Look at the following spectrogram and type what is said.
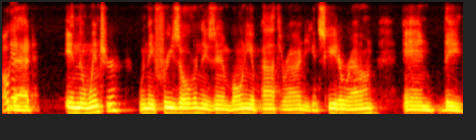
okay, That in the winter when they freeze over and they zamboni a path around, you can skate around, and they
